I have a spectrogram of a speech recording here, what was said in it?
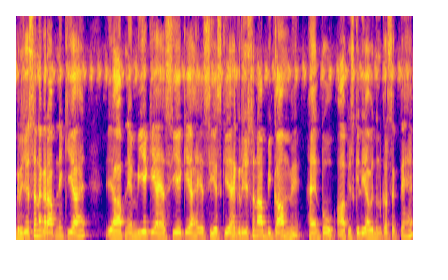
ग्रेजुएशन अगर आपने किया है, या आपने एमबीए किया है, या सीए किया है, या सीएस किया है ग्रेजुएशन आप बी में हैं तो आप इसके लिए आवेदन कर सकते हैं।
